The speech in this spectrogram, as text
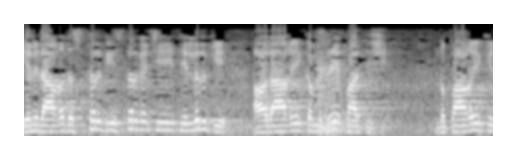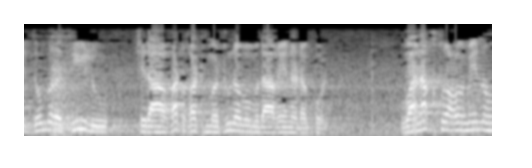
یعنی دا هغه د سترګې سترګې چې تلر کې او دا هغه کمزې پاتې شي نو پاغه کې دومره تیلو چې دا غټ غټ مټونه به مداغې نه ډکول ونقطع منه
